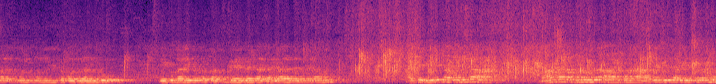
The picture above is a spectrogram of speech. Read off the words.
మన స్కూల్కి ముందు తీసుకుపోతున్నందుకు మీకు మరి ఒక పేరు పేరు ధన్యవాదాలు చెప్తున్నాము అయితే ఇదే కాకుండా మాట్లాడప్పుడు కూడా మన అధ్యక్షుడిగా చెప్తున్నాము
